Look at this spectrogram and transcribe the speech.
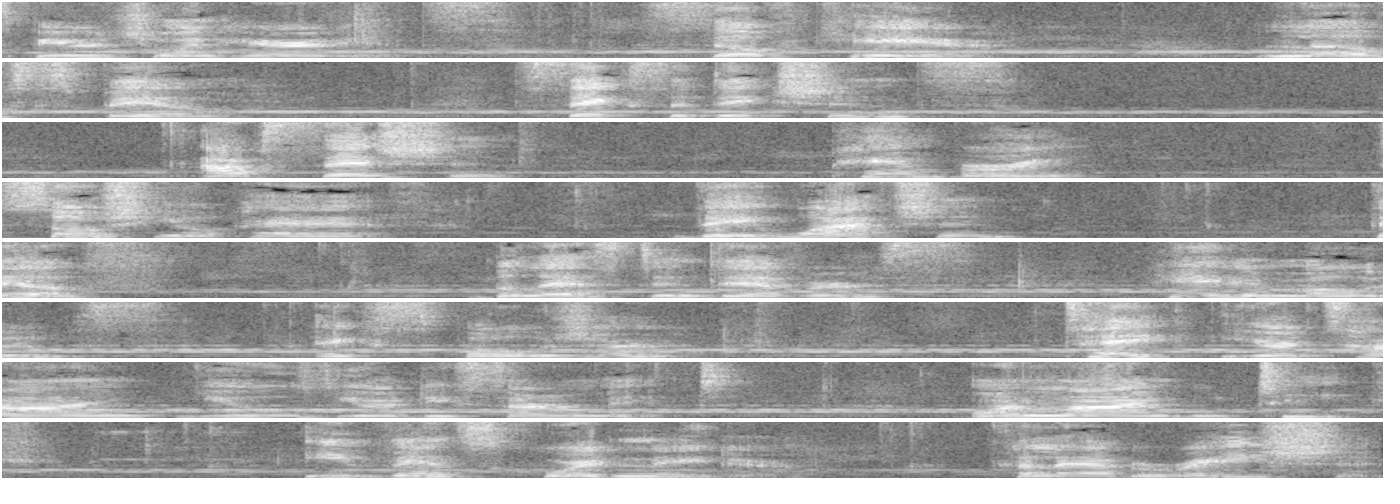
Spiritual inheritance. Self care. Love spell. Sex addictions. Obsession. Pampering. Sociopath. They watching. Theft. Blessed endeavors. Hidden motives. Exposure. Take your time. Use your discernment. Online boutique. Events coordinator. Collaboration.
